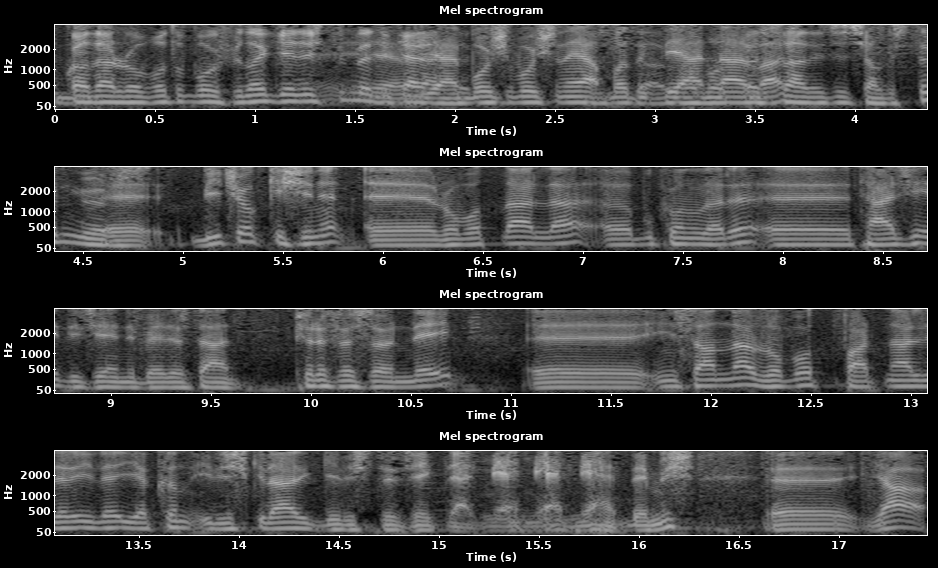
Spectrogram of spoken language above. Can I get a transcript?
bu kadar robotu boşuna geliştirmedik e, herhalde. yani boşu boşuna yapmadık Biz diyenler robotları var. sadece çalıştırmıyoruz. Ee, Birçok kişinin e, robotlarla e, bu konuları e, tercih edeceğini belirten Profesör Neil e, insanlar robot partnerleriyle yakın ilişkiler geliştirecekler meh meh meh demiş. E, ya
